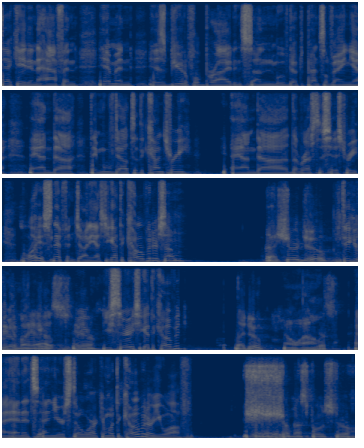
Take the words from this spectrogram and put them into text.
decade and a half, and him and his beautiful bride and son moved up to Pennsylvania, and uh, they moved out to the country. And uh, the rest is history. But why are you sniffing, Johnny Acid? You got the COVID or something? I sure do. Do you Kicking really? my ass. Yeah, you, you serious? You got the COVID? I do. Oh wow! Yes. And, and it's and you're still working with the COVID, or are you off? Shh, I'm not supposed to.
